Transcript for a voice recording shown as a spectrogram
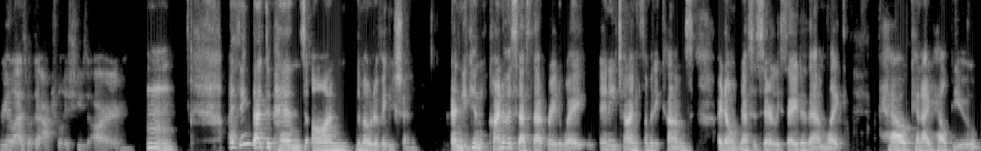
realize what their actual issues are mm. i think that depends on the motivation and you can kind of assess that right away. Anytime somebody comes i don't necessarily say to them like how can i help you?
